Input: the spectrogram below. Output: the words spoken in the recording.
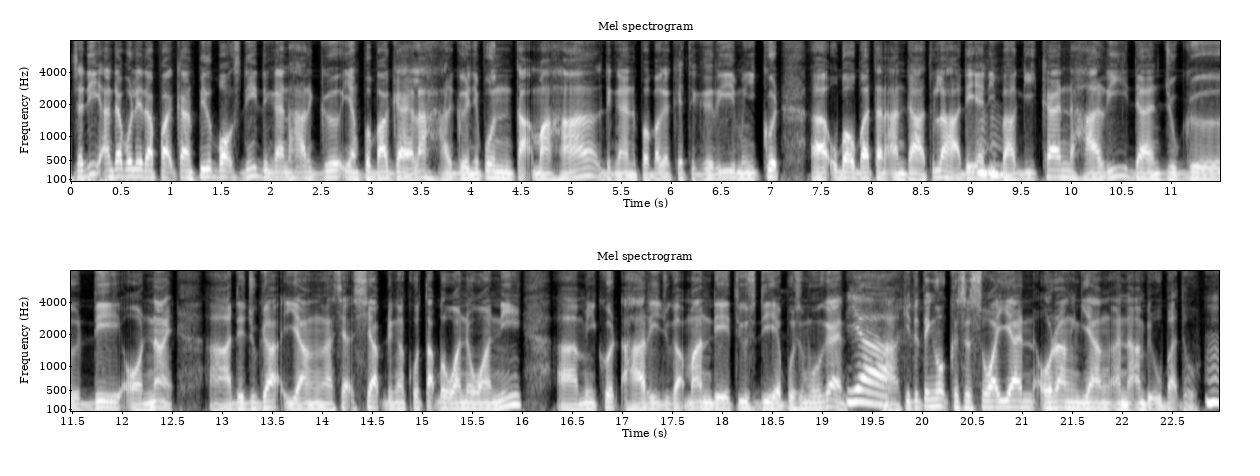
Jadi anda boleh dapatkan pill box ni dengan harga yang pelbagai lah. Harganya pun tak mahal dengan pelbagai kategori mengikut uh, ubat-ubatan anda. Itulah ada yang dibahagikan hari dan juga day or night. Uh, ada juga yang siap-siap dengan kotak berwarna-warni uh, mengikut hari juga Monday, Tuesday apa semua kan. Yeah. Uh, kita tengok kesesuaian orang yang uh, nak ambil ubat tu. Mm-hmm.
